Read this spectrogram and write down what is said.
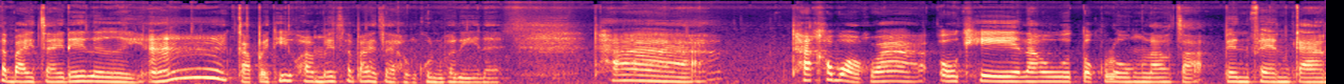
สบายใจได้เลยอ่ากลับไปที่ความไม่สบายใจของคุณพอดีเลย ถ้าถ้าเขาบอกว่า โอเคเราตกลงเราจะเป็นแฟนกัน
